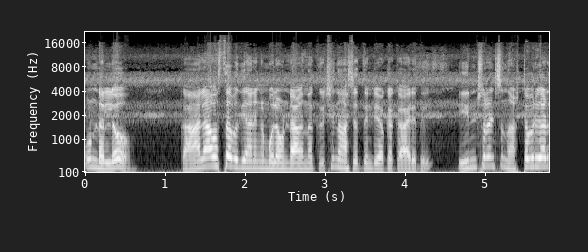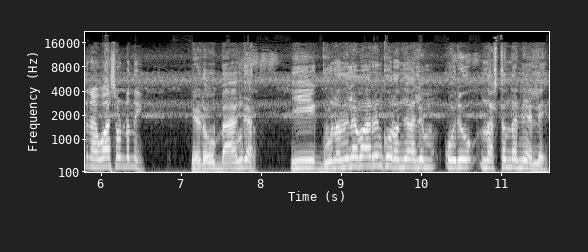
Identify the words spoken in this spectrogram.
ഉണ്ടല്ലോ. കാലാവസ്ഥാ വ്യതിയാനങ്ങൾ മൂലം ഉണ്ടാകുന്ന കൃഷിനാശത്തിന്റെയൊക്കെ കാര്യത്തിൽ ഇൻഷുറൻസ് നഷ്ടപരിഹാരത്തിന് അവകാശമുണ്ടെന്നേ. എടോ ബാങ്കർ ഈ ഗുണനിലവാരം കുറഞ്ഞാലും ഒരു നഷ്ടം തന്നെയല്ലേ?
